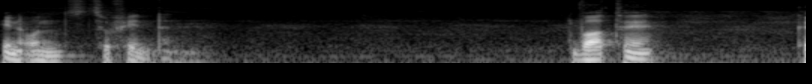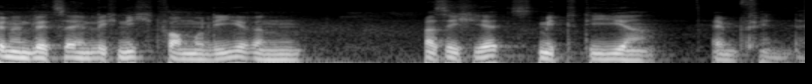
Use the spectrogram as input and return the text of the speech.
in uns zu finden. Worte können letztendlich nicht formulieren, was ich jetzt mit dir empfinde.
